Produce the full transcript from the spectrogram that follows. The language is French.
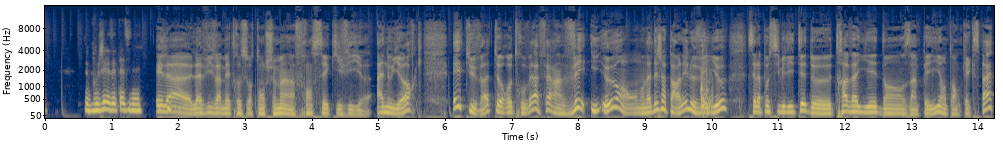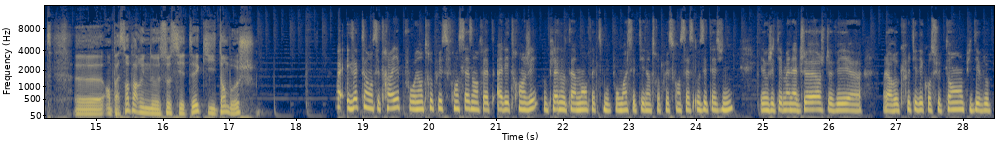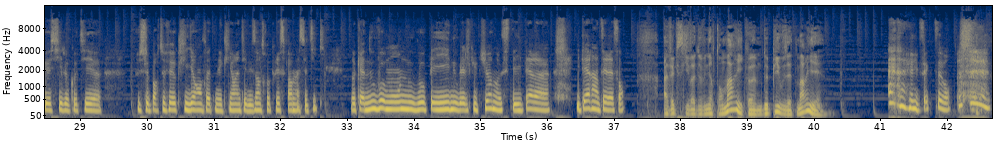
de bouger aux États-Unis. Et là, la vie va mettre sur ton chemin un Français qui vit euh, à New York et tu vas te retrouver à faire un VIE. On en a déjà parlé. Le VIE, c'est la possibilité de travailler dans un pays en tant qu'expat euh, en passant par une société qui t'embauche. Ouais, exactement. C'est travailler pour une entreprise française en fait à l'étranger. Donc là, notamment, en fait, pour moi, c'était une entreprise française aux États-Unis. Et donc j'étais manager. Je devais euh, voilà, recruter des consultants, puis développer aussi le côté euh, plus le portefeuille client. En fait, mes clients étaient des entreprises pharmaceutiques. Donc un nouveau monde, nouveau pays, nouvelle culture. Donc c'était hyper euh, hyper intéressant. Avec ce qui va devenir ton mari quand même. Depuis, vous êtes mariés. Exactement.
